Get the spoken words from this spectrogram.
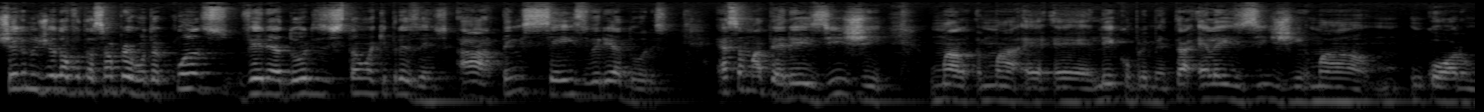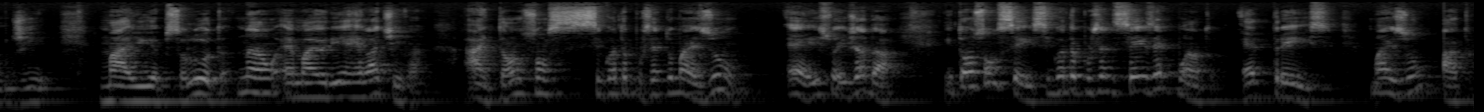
Chega no dia da votação e pergunta quantos vereadores estão aqui presentes. Ah, tem seis vereadores. Essa matéria exige uma, uma é, é, lei complementar? Ela exige uma, um quórum de maioria absoluta? Não, é maioria relativa. Ah, então são 50% mais um? É, isso aí já dá. Então são 6. 50% de 6 é quanto? É 3. Mais um, 4.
